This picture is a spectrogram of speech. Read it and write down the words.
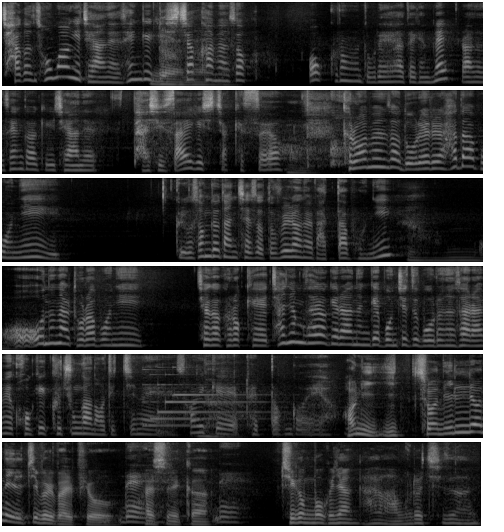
작은 소망이 제 안에 생기기 네, 시작하면서 어 그러면 노래해야 되겠네 라는 생각이 제 안에 다시 쌓이기 시작했어요. 아, 그러면서 노래를 하다 보니 그리고 선교단체에서도 훈련을 받다 보니 어, 어느 날 돌아보니 제가 그렇게 찬양 사역이라는 게 뭔지도 모르는 사람이 거기 그 중간 어디쯤에 서 있게 됐던 거예요. 아니 2001년에 일집을 발표했으니까 네. 지금 뭐 그냥 아, 아무렇지도 않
